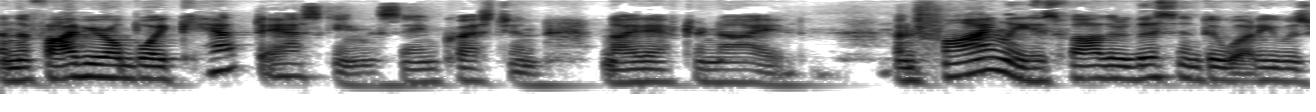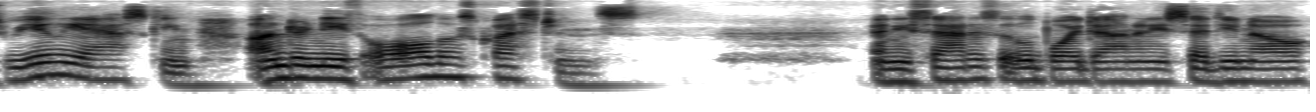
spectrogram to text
And the five-year-old boy kept asking the same question night after night. And finally, his father listened to what he was really asking underneath all those questions. And he sat his little boy down and he said, You know,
